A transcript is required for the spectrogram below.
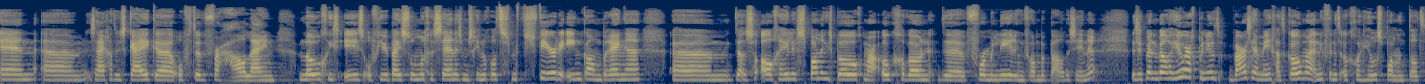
En um, zij gaat dus kijken of de verhaallijn logisch is. Of je bij sommige scènes misschien nog wat sfeer erin kan brengen. Um, dat is al gehele spanningsboog, maar ook gewoon de formulering van bepaalde zinnen. Dus ik ben wel heel erg benieuwd waar zij mee gaat komen. En ik vind het ook gewoon heel spannend dat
